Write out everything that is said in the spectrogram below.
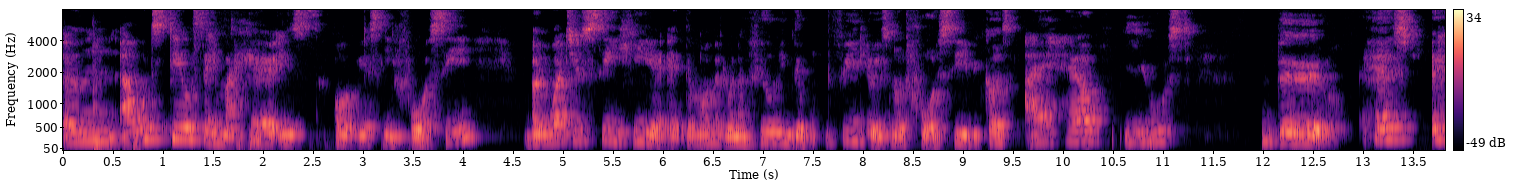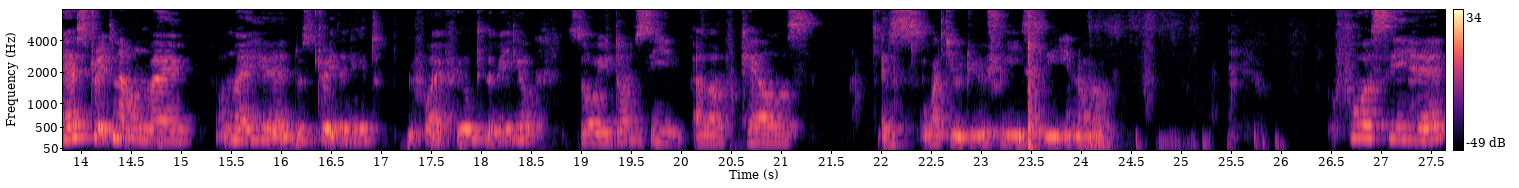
Um, I would still say my hair is obviously 4C but what you see here at the moment when I'm filming the video is not 4C because I have used the hair, hair straightener on my on my hair to straighten it before I filmed the video so you don't see a lot of curls as what you'd usually see in a 4C hair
